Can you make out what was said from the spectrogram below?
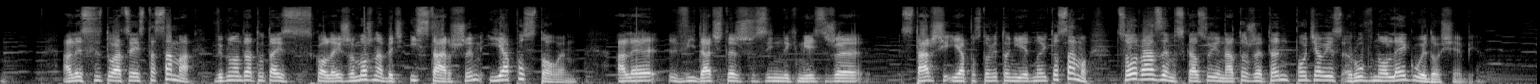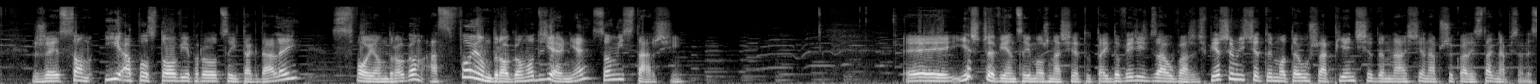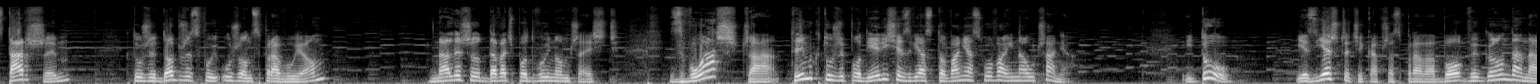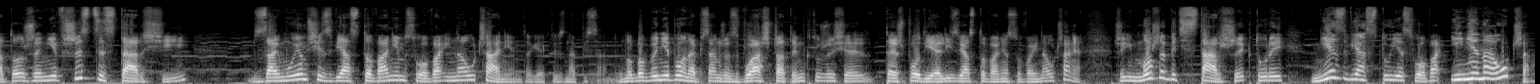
ale sytuacja jest ta sama. Wygląda tutaj z kolei, że można być i starszym, i apostołem, ale widać też z innych miejsc, że starsi i apostowie to nie jedno i to samo, co razem wskazuje na to, że ten podział jest równoległy do siebie. Że są i apostowie, prorocy i tak dalej, swoją drogą, a swoją drogą oddzielnie są i starsi. Jeszcze więcej można się tutaj dowiedzieć, zauważyć. W pierwszym liście Tymoteusza 5:17 na przykład jest tak napisane: Starszym, którzy dobrze swój urząd sprawują, należy oddawać podwójną cześć, zwłaszcza tym, którzy podjęli się zwiastowania słowa i nauczania. I tu jest jeszcze ciekawsza sprawa, bo wygląda na to, że nie wszyscy starsi zajmują się zwiastowaniem słowa i nauczaniem, tak jak to jest napisane. No bo by nie było napisane, że zwłaszcza tym, którzy się też podjęli zwiastowania słowa i nauczania. Czyli może być starszy, który nie zwiastuje słowa i nie naucza.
